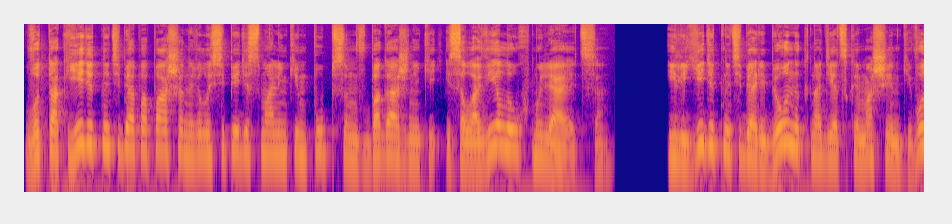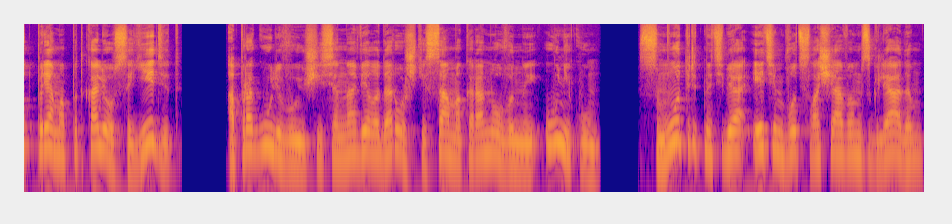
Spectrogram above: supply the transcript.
Вот так едет на тебя папаша на велосипеде с маленьким пупсом в багажнике и соловело ухмыляется. Или едет на тебя ребенок на детской машинке, вот прямо под колеса едет, а прогуливающийся на велодорожке самокоронованный уникум смотрит на тебя этим вот слащавым взглядом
